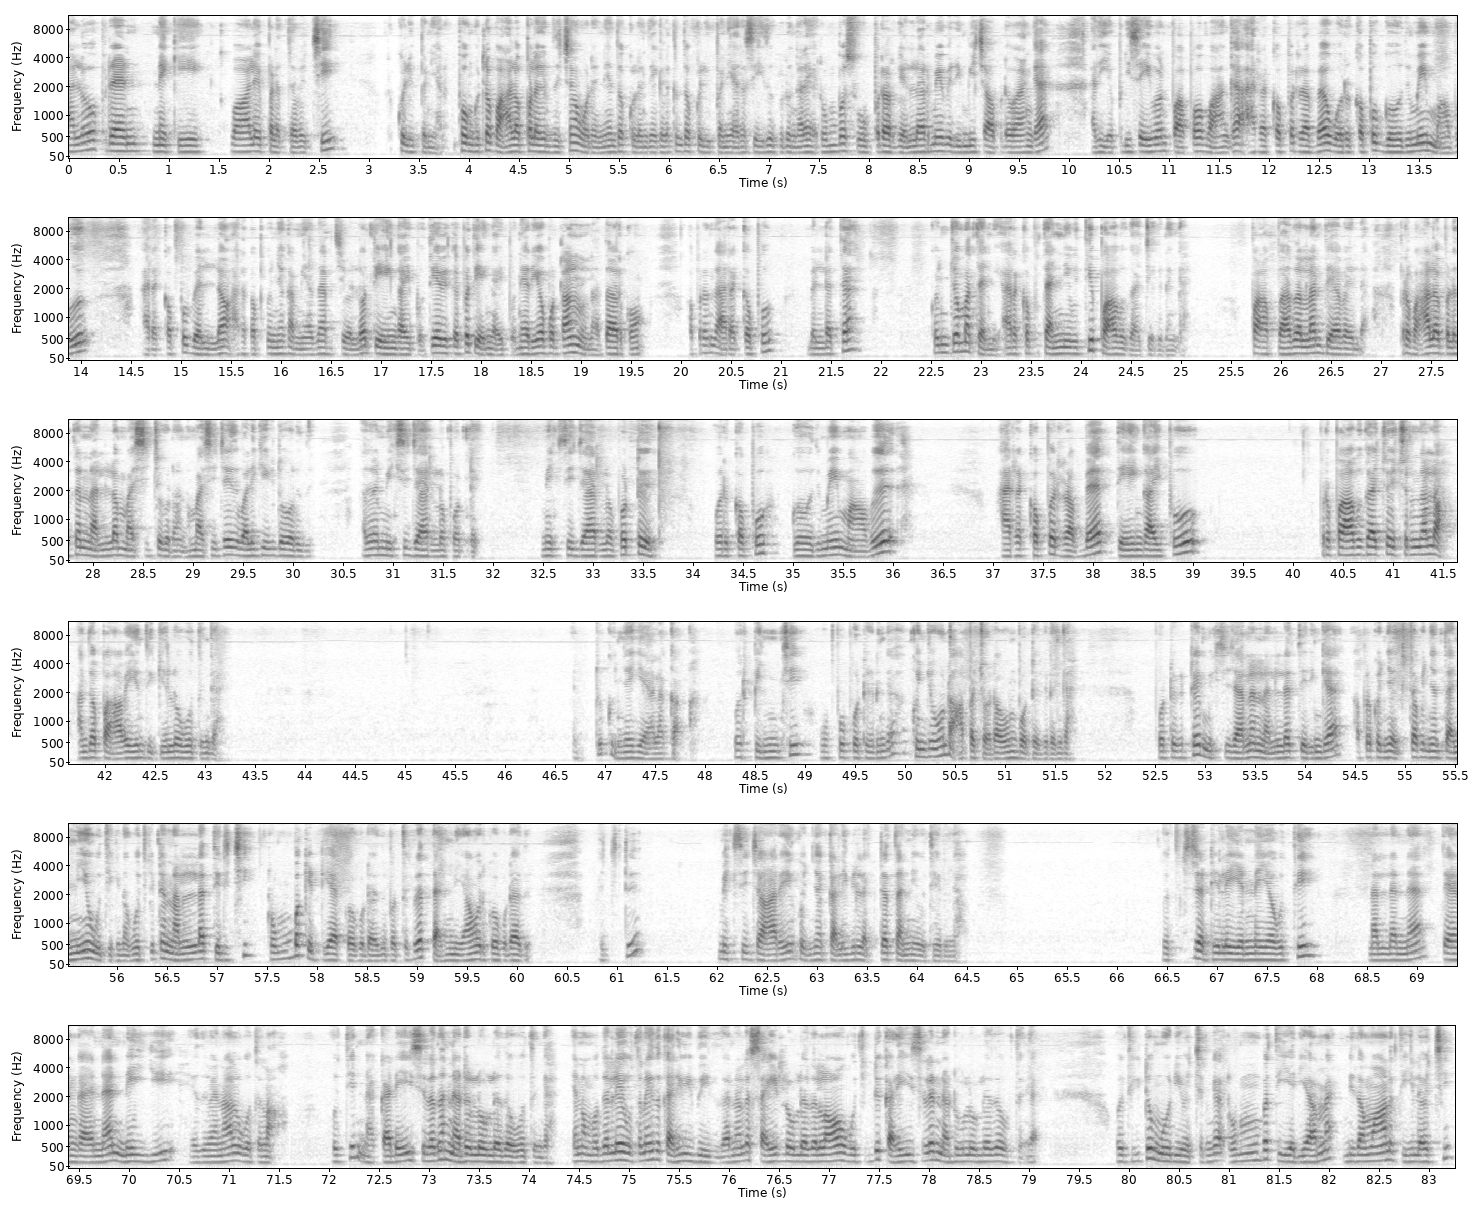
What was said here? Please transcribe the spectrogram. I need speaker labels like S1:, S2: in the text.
S1: Hello friend இன்னைக்கு வாழைப்பழத்தை வச்சு குழிப்பணியாரம். இப்போ உங்கள்கிட்ட வாழைப்பழம் இருந்துச்சுன்னா உடனே இந்த குழந்தைகளுக்கு இந்த குழிப்பணியாரம் செய்து கொடுங்களேன். ரொம்ப சூப்பராக இருக்கும். எல்லாருமே விரும்பி சாப்பிடுவாங்க. அது எப்படி செய்வோன்னு பார்ப்போம். வாங்க அரை கப்பு ரவை ஒரு கப்பு கோதுமை மாவு அரை கப்பு வெல்லம் அரை கப்பு கொஞ்சம் கம்மியாக தான் அரைச்சி வெல்லம் தேங்காய் பூ தேவைக்கிறப்ப தேங்காய் பூ. நிறையா போட்டாலும் நல்லா தான் இருக்கும். அப்புறம் இந்த அரை கப்பு வெல்லத்தை கொஞ்சமாக தண்ணி அரை கப்பு தண்ணி ஊற்றி பாவு காய்ச்சிக்கிடுங்க. அப்போ அதெல்லாம் தேவையில்லை. அப்புறம் வாழைப்பழத்தை நல்லா மசிச்சுக்கிடணும். மசிச்சு இது வலிக்கிக்கிட்டு வருது. அதில் மிக்ஸி ஜாரில் போட்டேன். மிக்ஸி ஜாரில் போட்டு ஒரு கப்பு கோதுமை மாவு அரை கப்பு ரவை தேங்காய் பூ அப்புறம் பாவு காய்ச்சி வச்சுருந்தோம்ல அந்த பாவையும் தூக்கியில் ஊற்றுங்க விட்டு கொஞ்சம் ஏலக்காய். ஒரு பிஞ்சு உப்பு போட்டுக்கிடுங்க. கொஞ்சோண்டு ஆப்பச்சோடாவும் போட்டுக்கிடுங்க. போட்டுக்கிட்டு மிக்ஸி ஜாரில் நல்லா திரிங்க. அப்புறம் கொஞ்சம் எக்ஸ்ட்ரா கொஞ்சம் தண்ணியும் ஊற்றிக்கணும் ஊற்றிக்கிட்டு நல்லா திரித்து ரொம்ப கெட்டியாக இருக்கக்கூடாது. பார்த்துக்கிட்ட தண்ணியாகவும் இருக்கக்கூடாது. வச்சுட்டு மிக்ஸி ஜாரையும் கொஞ்சம் கழுவி லைட்டாக தண்ணி ஊற்றிடுங்க ஊற்றி சட்டியில் எண்ணெயை ஊற்றி நல்லெண்ணெய் தேங்காய் எண்ணெய் நெய் எது வேணாலும் ஊற்றலாம் ஊற்றி நான் கடைசியில் தான் நடுவில் உள்ளதை ஊற்றுங்க ஏன்னா முதல்ல ஊற்றினா இது கருவி போயிடுது. அதனால் சைடில் உள்ளதெல்லாம் ஊற்றிட்டு கடைசியில் நடுவில் உள்ளதை ஊற்றுங்க ஊற்றிக்கிட்டு மூடி வச்சுருங்க. ரொம்ப தீ எரியாமல் மிதமான தீயில் வச்சு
